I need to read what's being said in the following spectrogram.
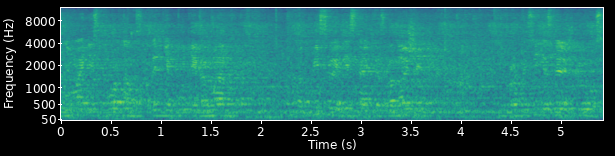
занимайтесь спортом, смотрите путь РМН, подписывайтесь, ставьте звоночек, не пропустите следующий выпуск.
